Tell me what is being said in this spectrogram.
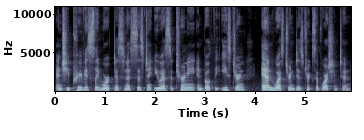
and she previously worked as an assistant U.S. attorney in both the Eastern and Western districts of Washington.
